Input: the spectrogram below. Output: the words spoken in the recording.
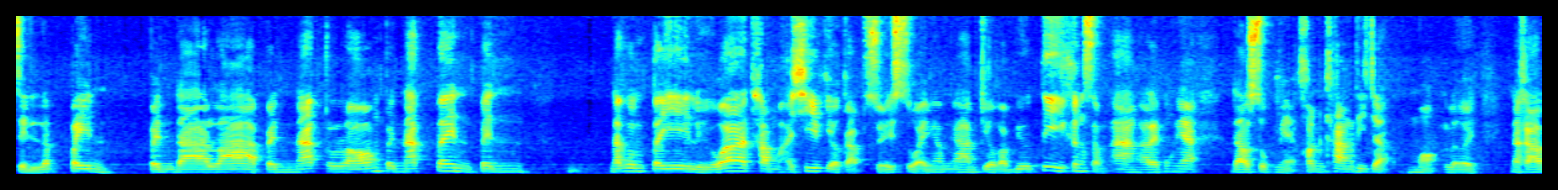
ศิลปิน เป็นดารา เป็นนักร้อง เป็นนักเต้น เป็นนักดนตรีหรือว่าทำอาชีพเกี่ยวกับสวยๆ งามๆ เกี่ยวกับ beauty เครื่องสำอางอะไรพวกนี้ดาวศุกร์เนี่ยค่อนข้างที่จะเหมาะเลยนะครับ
